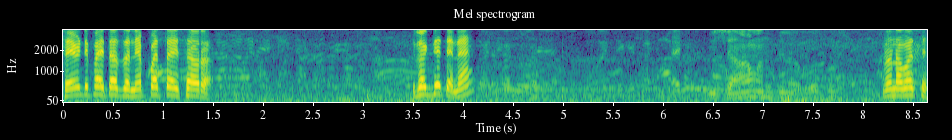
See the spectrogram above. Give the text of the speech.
సెవెంటీ ఫైవ్ థౌసండ్ ఎప్పత్తి ఐదు సవరా ఇదొక జతేనా? నమస్తే.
